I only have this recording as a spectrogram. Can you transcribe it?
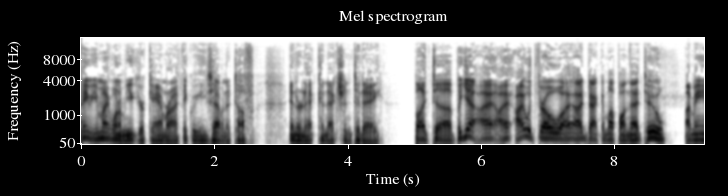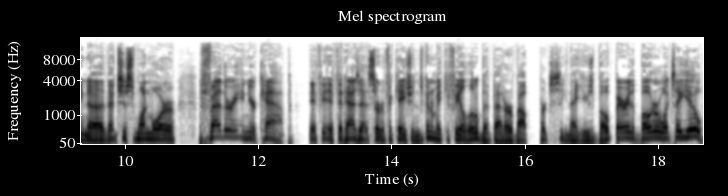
maybe you might want to mute your camera. I think he's having a tough internet connection today. But uh, but yeah, I, I, I would throw. I, I'd back him up on that too. I mean, uh, that's just one more feather in your cap. If if it has that certification, it's going to make you feel a little bit better about purchasing that used boat. Barry the boater, what say you?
